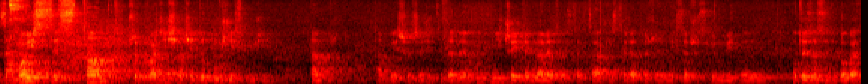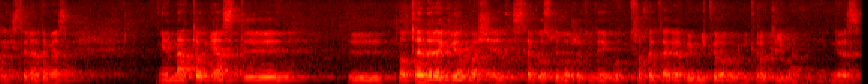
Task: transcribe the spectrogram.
Zamojscy stąd przeprowadzili się właśnie do później. Tam, tam były jeszcze wcześniej te hutnicze i tak dalej, to jest cała historia, też nie chcę wszystkim mówić, bo to jest dosyć bogata historia. Natomiast, natomiast y, y, no, ten region właśnie z tego słynął, że tutaj było trochę tak jakby mikro, mikroklimat. nie? Nieraz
